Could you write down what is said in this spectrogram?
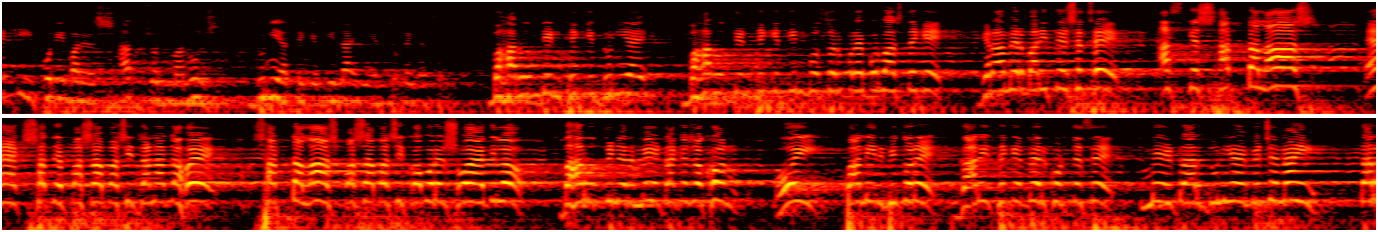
একই পরিবারের সাতজন মানুষ দুনিয়া থেকে বিদায় নিয়ে চলে গেছে। বাহারুদ্দিন ঠিকই দুনিয়ায়, বাহারুদ্দিন ঠিকই তিন বছর পরে প্রবাস থেকে গ্রামের বাড়িতে এসেছে। আজকে সাতটা লাশ একসাথে পাশাপাশি জানাজা হয়ে সাতটা লাশ পাশাপাশি কবরে শোয়া দিল। বাহারুদ্দিনের মেয়েটাকে যখন ওই পানির ভিতরে গাড়ি থেকে বের করতেছে মেয়েটার দুনিয়ায় বেঁচে নাই, তার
